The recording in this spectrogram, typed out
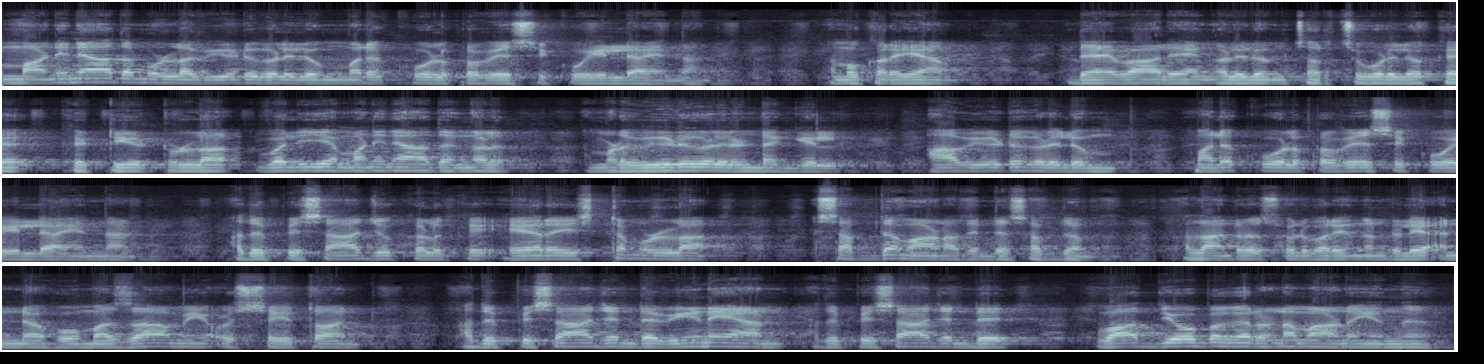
മണിനാദമുള്ള വീടുകളിലും മലക്കുകൾ പ്രവേശിക്കുകയില്ല എന്നാണ്. നമുക്കറിയാം ദേവാലയങ്ങളിലും ചർച്ചുകളിലൊക്കെ കെട്ടിയിട്ടുള്ള വലിയ മണിനാദങ്ങൾ നമ്മുടെ വീടുകളിലുണ്ടെങ്കിൽ ആ വീടുകളിലും മലക്കുകൾ പ്രവേശിക്കുകയില്ല എന്നാണ്. അത് പിശാചുക്കൾക്ക് ഏറെ ഇഷ്ടമുള്ള ശബ്ദമാണ് അതിന്റെ ശബ്ദം. അള്ളാൻ റസൂൽ പറയുന്നുണ്ടല്ലേ അന്നഹു മസാമി ഉഷൈത്താൻ അത് പിശാജന്റെ വീണയാണ് അത് പിശാജന്റെ വാദ്യോപകരണമാണ് എന്ന്.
